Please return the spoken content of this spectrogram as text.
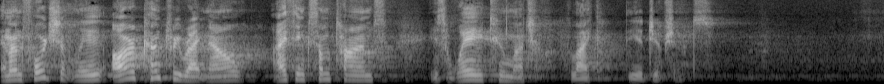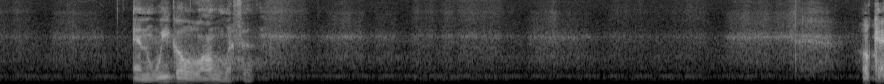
And unfortunately, our country right now, I think sometimes is way too much like the Egyptians. And we go along with it. Okay,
